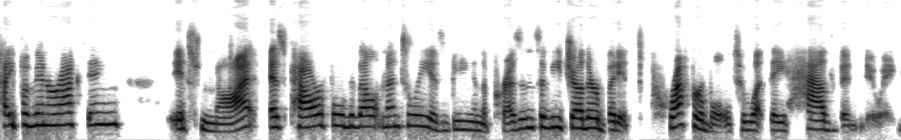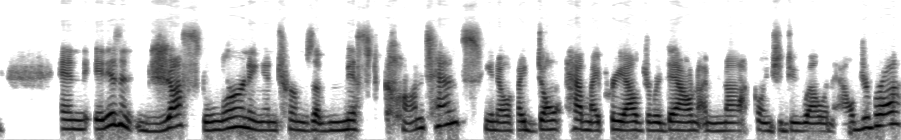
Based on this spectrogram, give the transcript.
type of interacting, it's not as powerful developmentally as being in the presence of each other, but it's preferable to what they have been doing. And it isn't just learning in terms of missed content. You know, if I don't have my pre algebra down, I'm not going to do well in algebra.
